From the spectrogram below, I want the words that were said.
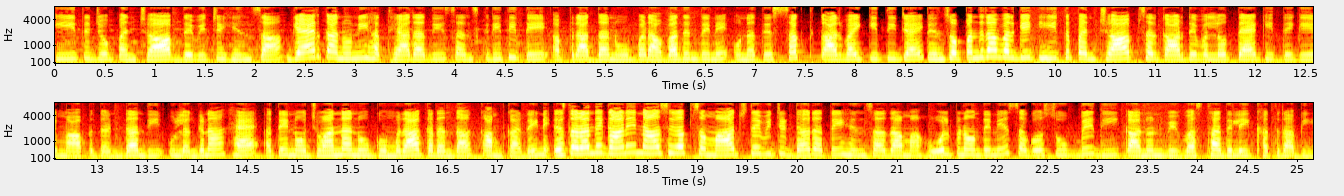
ਗੀਤ ਜੋ ਪੰਜਾਬ ਦੇ ਵਿੱਚ ਹਿੰਸਾ ਗੈਰ ਕਾਨੂੰਨੀ ਹਥਿਆਰਾਂ ਦੀ ਸੰਸਕ੍ਰਿਤੀ ਤੇ ਅਪਰਾਧਾਂ ਨੂੰ ਬੜਾਵਾ ਦਿੰਦੇ ਨੇ, ਉਹਨਾਂ ਤੇ ਸਖਤ ਕਾਰਵਾਈ ਕੀਤੀ ਜਾਏ। 315 ਵਰਗੇ ਗੀਤ ਪੰਜਾਬ ਸਰਕਾਰ ਦੇ ਵੱਲੋਂ ਤੈਅ ਕੀਤੇ ਗਏ ਮਾਪਦੰਡਾਂ ਦੀ ਉਲੰਘਣਾ ਹੈ ਅਤੇ ਨੌਜਵਾਨਾਂ ਨੂੰ ਗੁੰਮਰਾਹ ਕਰਨ ਦਾ ਕੰਮ ਕਰ ਰਹੇ ਨੇ। ਇਸ ਤਰ੍ਹਾਂ ਦੇ ਗਾਣੇ ਨਾ ਸਿਰਫ ਸਮਾਜ ਦੇ ਵਿੱਚ ਡਰ ਅਤੇ ਹਿੰਸਾ ਦਾ ਮਾਹੌਲ ਬਣਾਉਂਦੇ ਨੇ, ਸਗੋਂ ਸੂਬੇ ਦੀ ਕਾਨੂੰਨ ਵਿਵਸਥਾ ਦੇ ਲਈ ਖਤਰਾ ਵੀ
